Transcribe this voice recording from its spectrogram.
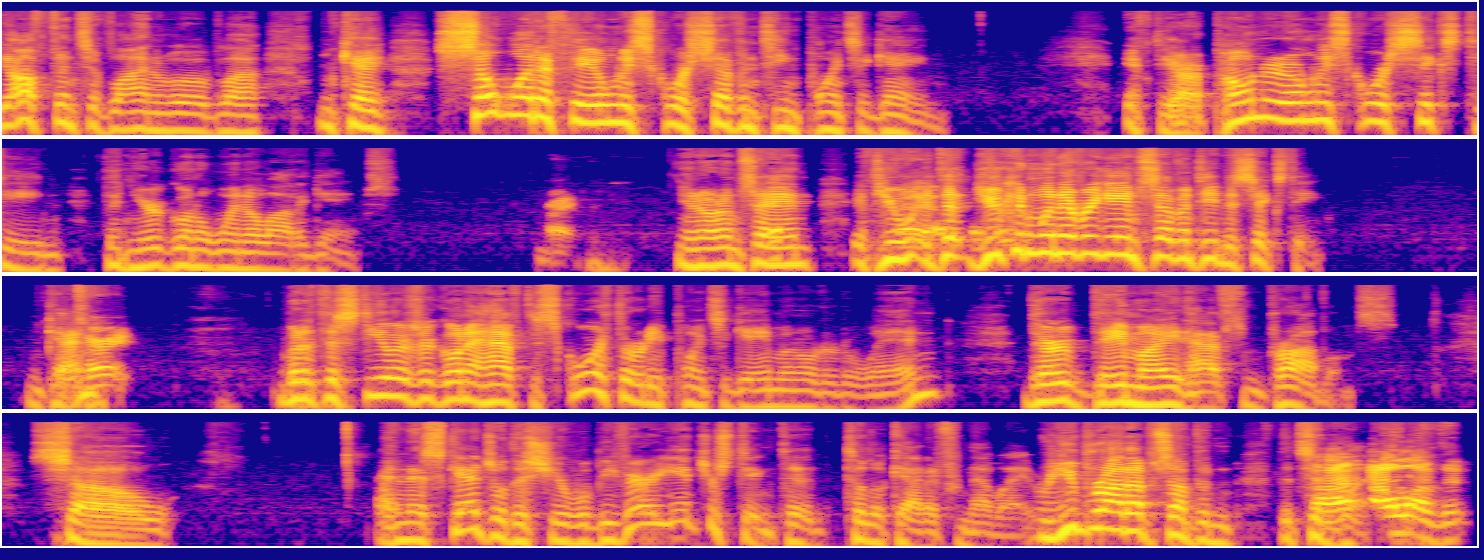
the offensive line and blah, blah, blah. Okay. So what if they only score 17 points a game? If their opponent only scores 16, then you're going to win a lot of games. Right. You know what I'm saying? If you Yeah, if the- you can win every game 17 to 16. Okay. That's right. But if the Steelers are going to have to score 30 points a game in order to win, they're they might have some problems. So and the schedule this year will be very interesting to to look at it from that way. You brought up something that said I? I loved it.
